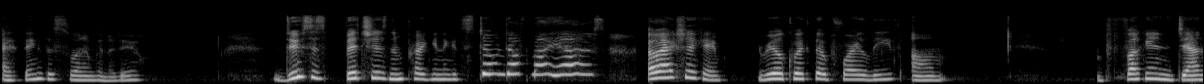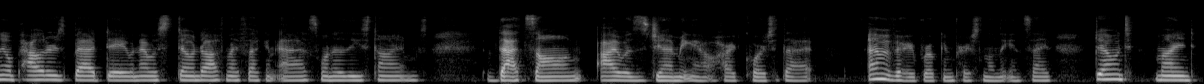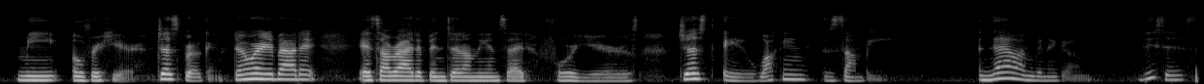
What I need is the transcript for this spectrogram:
I think this is what I'm gonna do. Deuces, bitches, and probably gonna get stoned off my ass. Oh, actually, okay. Real quick though, before I leave, um, fucking Daniel Powter's Bad Day when I was stoned off my fucking ass one of these times. That song, I was jamming out hardcore to that. I'm a very broken person on the inside. Don't mind me over here. Just broken. Don't worry about it. It's alright, I've been dead on the inside for years. Just a walking zombie. And now I'm gonna go. This is.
